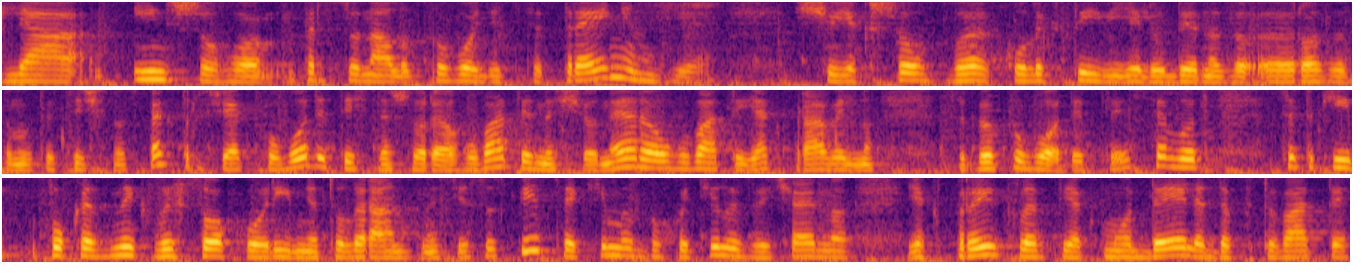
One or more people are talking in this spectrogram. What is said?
Для іншого персоналу проводяться тренінги. Що якщо в колективі є людина з е, розладом аутистичного спектру, що як поводитись, на що реагувати, на що не реагувати, як правильно себе поводити. Це от це такий показник високого рівня толерантності суспільства, який ми б хотіли, звичайно, як приклад, як модель адаптувати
